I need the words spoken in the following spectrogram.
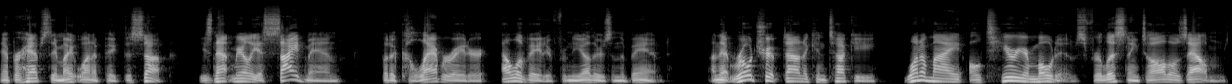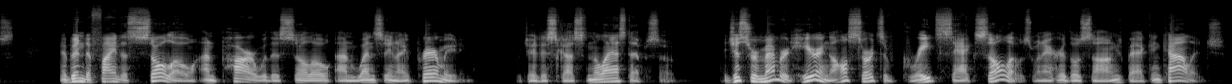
that perhaps they might want to pick this up. He's not merely a sideman, but a collaborator elevated from the others in the band. On that road trip down to Kentucky, one of my ulterior motives for listening to all those albums had been to find a solo on par with his solo on Wednesday night prayer meeting, which I discussed in the last episode. I just remembered hearing all sorts of great sax solos when I heard those songs back in college.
